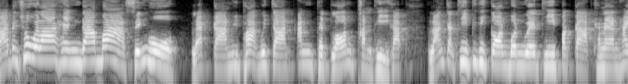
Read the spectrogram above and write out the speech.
กลายเป็นช่วงเวลาแห่งดราม่าเสียงโห และการวิพากษ์วิจารณ์อันเผ็ดร้อนทันทีครับ หลังจากที่พิธีกรบนเวทีประกาศคะแนนให้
